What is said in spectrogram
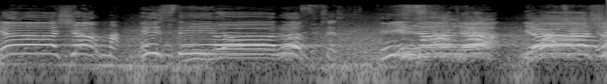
yaşam istiyoruz. İnsanca yaşam.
